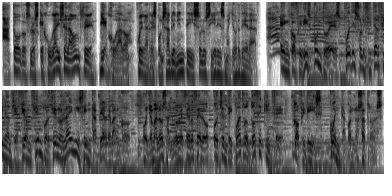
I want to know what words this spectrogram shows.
A todos los que jugáis a la 11, bien jugado. Juega responsablemente y solo si eres mayor de edad. En cofidis.es puedes solicitar financiación 100% online y sin cambiar de banco. O llámanos al 900 84 12 15. Cofidis, cuenta con nosotros.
